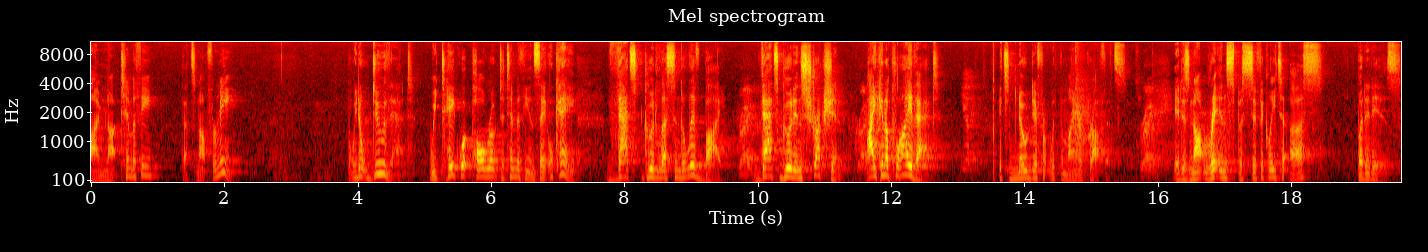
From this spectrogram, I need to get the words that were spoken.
I'm not Timothy, that's not for me. But we don't do that. We take what Paul wrote to Timothy and say, Okay, that's good lesson to live by. Right. That's good instruction. Right. I can apply that. It's no different with the minor prophets. That's right. It is not written specifically to us, but it is.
